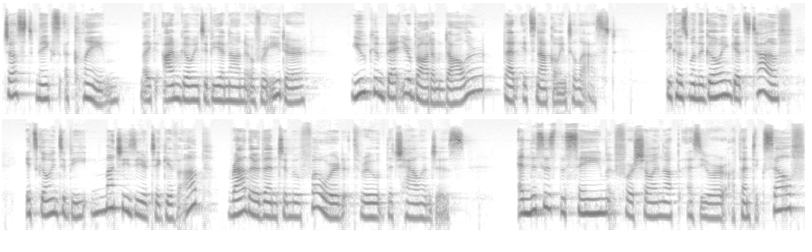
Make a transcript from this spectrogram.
just makes a claim, like, I'm going to be a non overeater, you can bet your bottom dollar that it's not going to last. Because when the going gets tough, it's going to be much easier to give up rather than to move forward through the challenges. And this is the same for showing up as your authentic self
